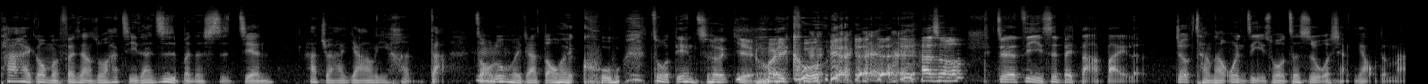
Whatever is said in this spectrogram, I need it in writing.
他还跟我们分享说，他其实在日本的时间。他觉得他压力很大，走路回家都会哭，坐电车也会哭。他说觉得自己是被打败了，就常常问自己说：“这是我想要的吗？”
